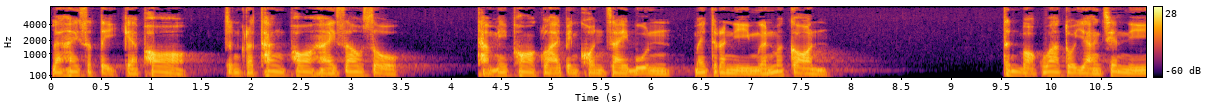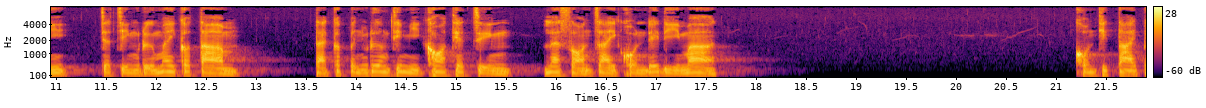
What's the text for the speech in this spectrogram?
และให้สติแก่พ่อจนกระทั่งพ่อหายเศร้าโศก ทำให้พ่อกลายเป็นคนใจบุญ ไม่ตรณีเหมือนเมื่อก่อน ท่านบอกว่าตัวอย่างเช่นนี้จะจริงหรือไม่ก็ตาม แต่ก็เป็นเรื่องที่มีข้อเท็จจริง และสอนใจคนได้ดีมาก คนที่ตายไป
